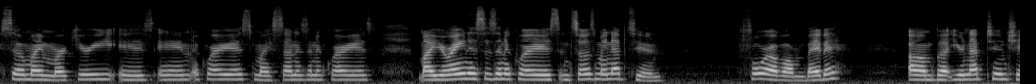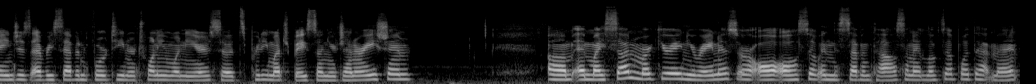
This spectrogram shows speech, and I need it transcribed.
So my Mercury is in Aquarius, my Sun is in Aquarius, my Uranus is in Aquarius, and so is my Neptune. Four of them, baby. Um, but your Neptune changes every 7, 14, or 21 years, so it's pretty much based on your generation. Um, and my Sun, Mercury, and Uranus are all also in the seventh house, and I looked up what that meant.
